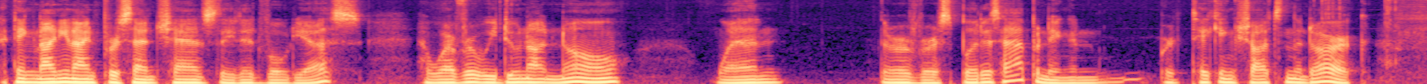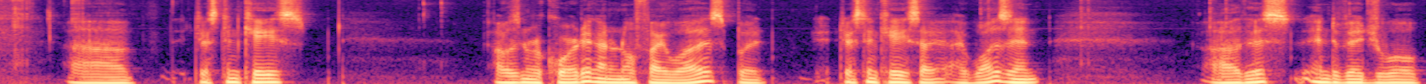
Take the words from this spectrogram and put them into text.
I think 99% chance they did vote yes. However, we do not know when the reverse split is happening, and we're taking shots in the dark. Uh, just in case I wasn't recording, I don't know if I was, but just in case I, I wasn't, uh, this individual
